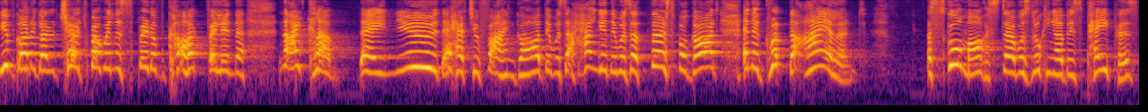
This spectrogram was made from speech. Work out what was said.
you've got to go to church. But when the Spirit of God fell in the nightclub, they knew they had to find God. There was a hunger, there was a thirst for God, and it gripped the island. A schoolmaster was looking over his papers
